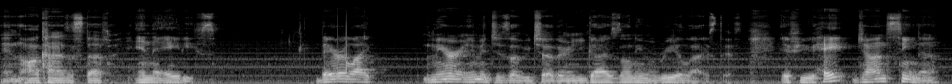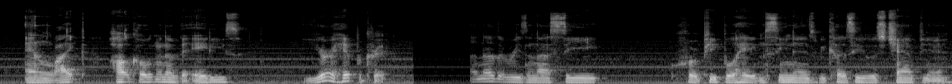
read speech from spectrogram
and all kinds of stuff in the 80s. They're like mirror images of each other and you guys don't even realize this. If you hate John Cena and like Hulk Hogan of the 80s, you're a hypocrite. Another reason I see for people hating Cena is because he was champion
